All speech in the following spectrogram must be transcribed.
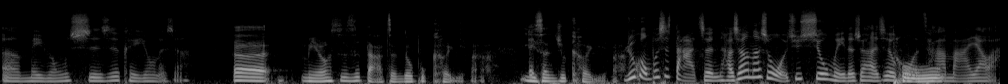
呃美容师是可以用的是吧？呃，美容师是打针都不可以嘛，医生就可以嘛。如果不是打针，好像那时候我去修眉的时候，还是有给我擦麻药啊。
